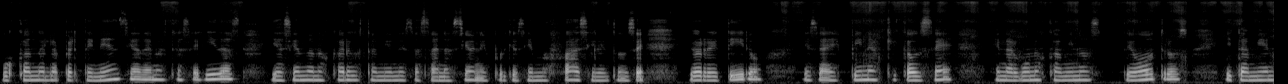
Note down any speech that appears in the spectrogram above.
buscando la pertenencia de nuestras heridas y haciéndonos cargos también de esas sanaciones, porque así es más fácil. Entonces, yo retiro esas espinas que causé en algunos caminos de otros y también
